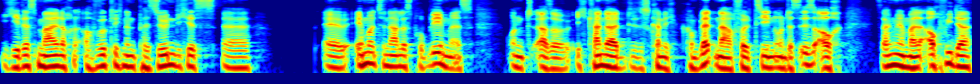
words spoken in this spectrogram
jedes Mal noch auch wirklich ein persönliches, äh, äh, emotionales Problem ist. Und also ich kann da, das kann ich komplett nachvollziehen und das ist auch, sagen wir mal, auch wieder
